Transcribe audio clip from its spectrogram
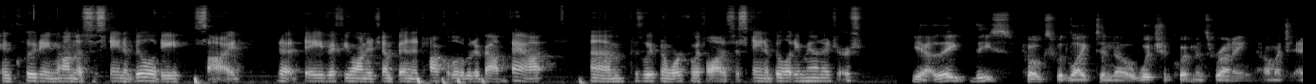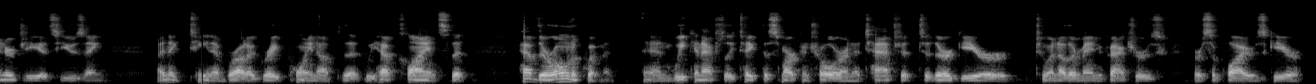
including on the sustainability side. That Dave, if you want to jump in and talk a little bit about that, because um, we've been working with a lot of sustainability managers. Yeah, they these folks would like to know which equipment's running, how much energy it's using. I think Tina brought a great point up that we have clients that have their own equipment and we can actually take the smart controller and attach it to their gear or to another manufacturer's or supplier's gear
